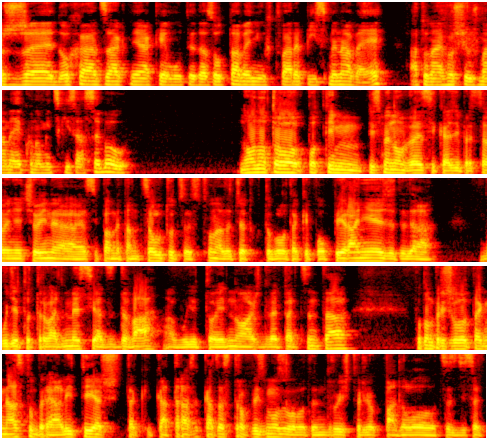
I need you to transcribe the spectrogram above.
že dochádza k nejakému teda zotaveniu v tvare písmena V a to najhoršie už máme ekonomicky za sebou? No ono to pod tým písmenom V si každý predstavuje niečo iné a ja si pamätám celú tú cestu. Na začiatku to bolo také popieranie, že teda bude to trvať mesiac, dva a bude to 1 až 2% Potom prišlo tak nástup reality, až taký katastrofizmus, lebo ten druhý štvrťok padlo cez 10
